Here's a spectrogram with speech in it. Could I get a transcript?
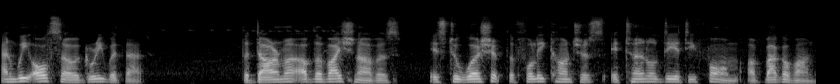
and we also agree with that. The Dharma of the Vaishnavas is to worship the fully conscious eternal deity form of Bhagavan.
